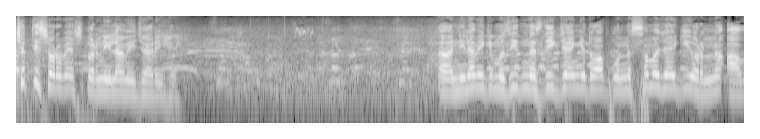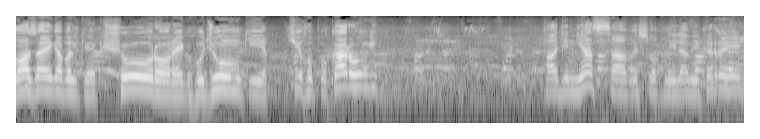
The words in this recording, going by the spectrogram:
छत्तीस सौ रुपये इस पर नीलामी जारी है। नीलामी के मज़ीद नज़दीक जाएँगे तो आपको न समझ आएगी और न आवाज़ आएगा, बल्कि एक शोर और एक हजूम की एक चीखो पुकार होंगी। हाजी नियाज साहब इस वक्त नीलामी कर रहे हैं।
